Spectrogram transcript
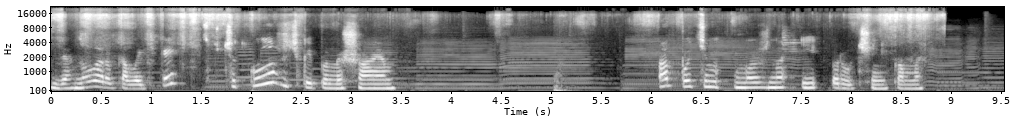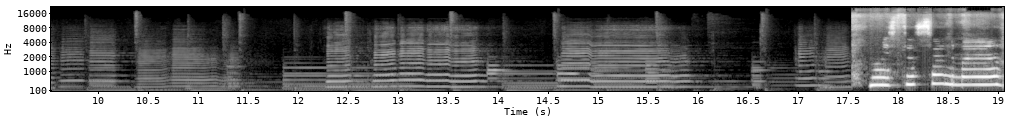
Вдягнула рукавички. Спочатку ложечкою помішаємо, а потім можна і рученьками. Містер Сендмен,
